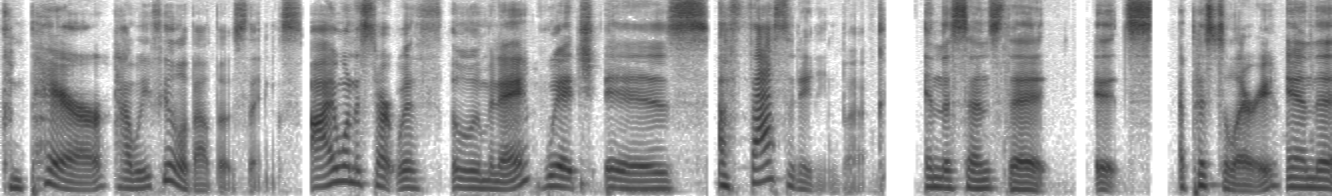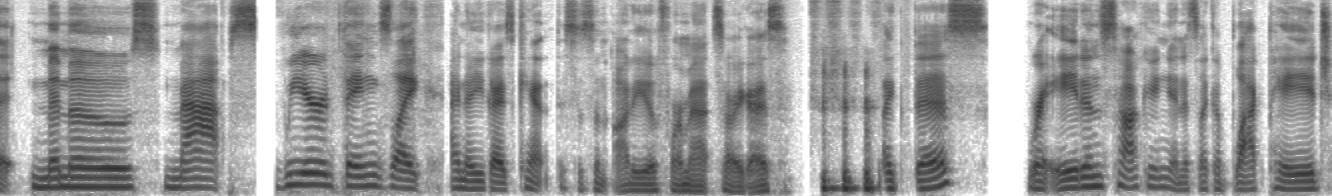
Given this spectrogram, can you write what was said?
compare how we feel about those things. I want to start with Illuminae, which is a fascinating book in the sense that it's epistolary and that memos, maps, weird things like I know you guys can't, this is an audio format. Sorry, guys. like this, where AIDAN's talking and it's like a black page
